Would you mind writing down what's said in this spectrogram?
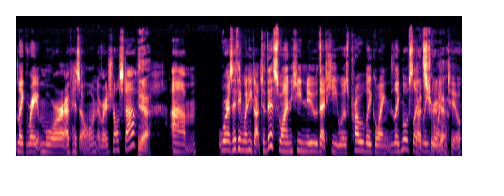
like write more of his own original stuff. Yeah. Whereas I think when he got to this one, he knew that he was probably going, like most likely true, going yeah. to.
